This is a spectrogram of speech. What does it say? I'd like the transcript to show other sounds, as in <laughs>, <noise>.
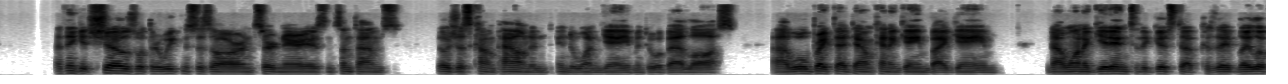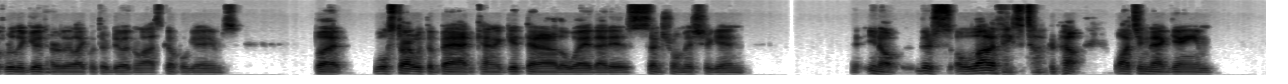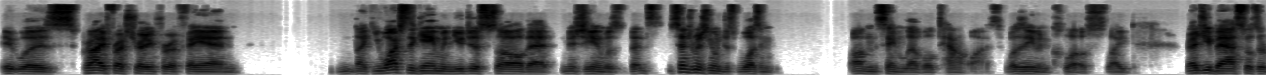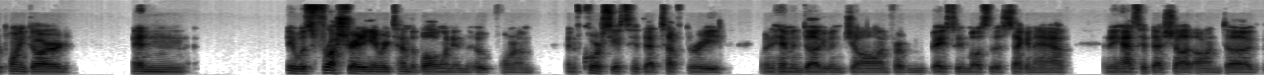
I think it shows what their weaknesses are in certain areas, and sometimes those just compound in, into one game, into a bad loss. Uh, we'll break that down kind of game by game. And I want to get into the good stuff because they, they look really good. I really like what they're doing the last couple games. But we'll start with the bad, kind of get that out of the way. That is Central Michigan. You know, there's a lot of <laughs> things to talk about watching that game. It was probably frustrating for a fan. Like you watched the game and you just saw that Michigan was that Central Michigan just wasn't on the same level talent wise, wasn't even close. Like Reggie Bass was their point guard, and it was frustrating every time the ball went in the hoop for him. And of course, he has to hit that tough three when him and Dug have been jawing for basically most of the second half, and he has hit that shot on Dug.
